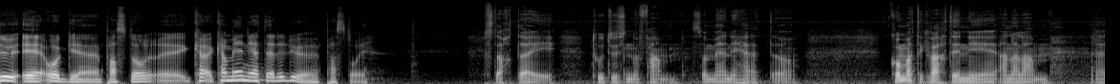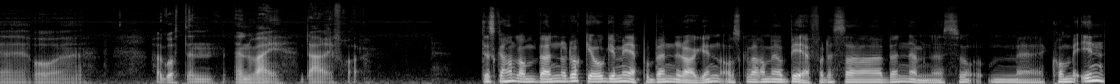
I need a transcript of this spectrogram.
Du er òg pastor. Hva, hva menighet er det du er pastor i? Starta i 2005 som menighet. og kom etter hvert inn i NLM eh, og eh, har gått en, en vei derifra. Da. Det skal handle om bønn, og dere er òg med på bønnedagen og skal være med og be for disse bønneemnene som eh, kommer inn.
